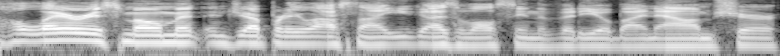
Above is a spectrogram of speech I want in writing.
hilarious moment in Jeopardy last night. You guys have all seen the video by now, I'm sure.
